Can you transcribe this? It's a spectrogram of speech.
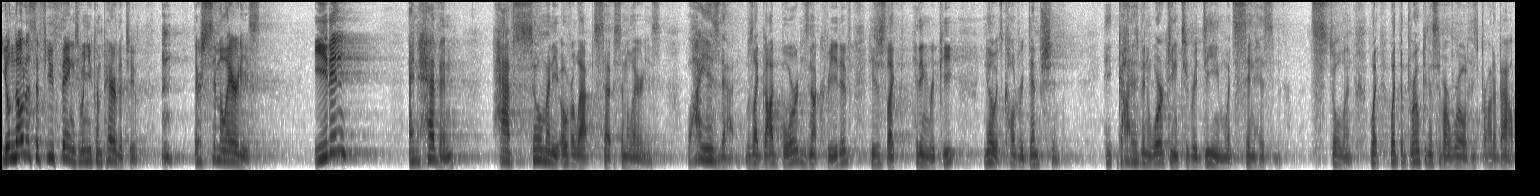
You'll notice a few things when you compare the two. There's similarities. Eden and heaven have so many overlapped similarities. Why is that? It Was like God bored? He's not creative? He's just like hitting repeat? No, it's called redemption. God has been working to redeem what sin has stolen, what, what the brokenness of our world has brought about.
